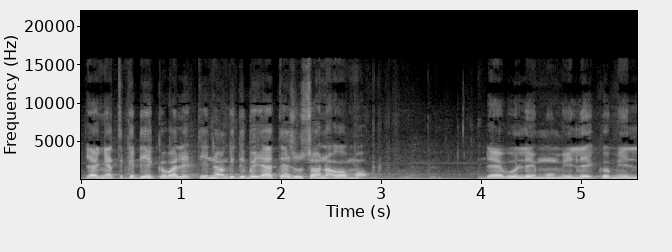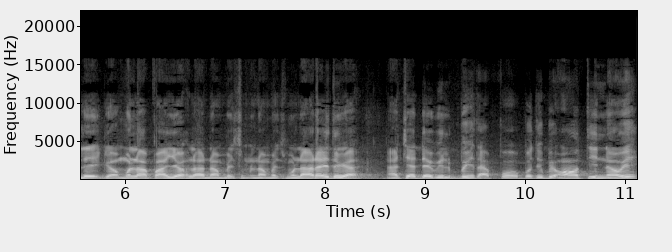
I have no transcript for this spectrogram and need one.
Jangan terkedir ke balik tina kita baik atas susah nak romak. Dia boleh memilih ke milik ke mula payah lah nak ambil semula, ambil semula dah itu kan. Ha, ada lebih tak apa. Betul baik oh tina weh.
